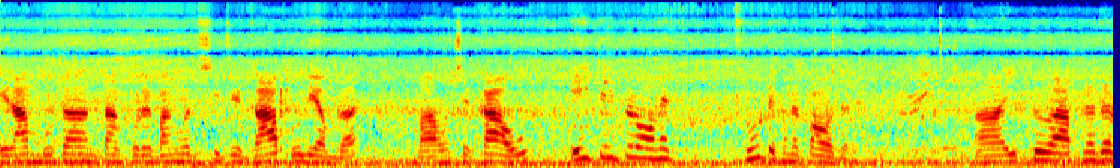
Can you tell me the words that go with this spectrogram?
এই রামবুটান তারপরে বাংলাদেশি যে গাব বলি আমরা, বা হচ্ছে কাউ, এই টাইপেরও অনেক ফ্রুট এখানে পাওয়া যায়। একটু আপনাদের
